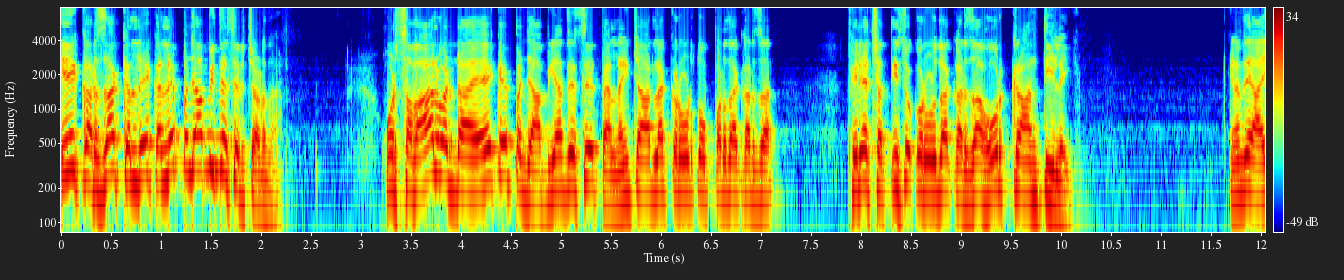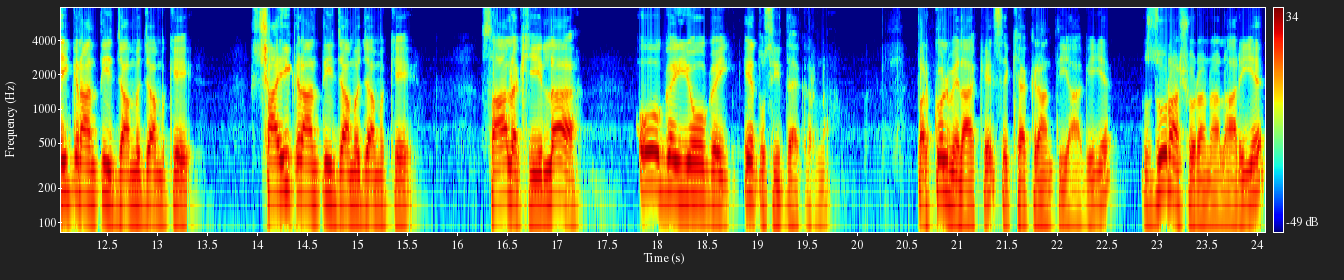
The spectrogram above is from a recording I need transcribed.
ਇਹ ਕਰਜ਼ਾ ਕੱਲੇ ਕੱਲੇ ਪੰਜਾਬੀ ਦੇ ਸਿਰ ਚੜਦਾ ਹੁਣ ਸਵਾਲ ਵੱਡਾ ਹੈ ਕਿ ਪੰਜਾਬੀਆਂ ਦੇ ਸਿਰ ਪਹਿਲਾਂ ਹੀ 4 ਲੱਖ ਕਰੋੜ ਤੋਂ ਉੱਪਰ ਦਾ ਕਰਜ਼ਾ, ਫਿਰ ਇਹ 3600 ਕਰੋੜ ਦਾ ਕਰਜ਼ਾ ਹੋਰ ਕ੍ਰਾਂਤੀ ਲਈ। ਕਹਿੰਦੇ ਆਈ ਕ੍ਰਾਂਤੀ ਜੰਮ ਜੰਮ ਕੇ ਸ਼ਾਹੀ ਕ੍ਰਾਂਤੀ ਜੰਮ ਜੰਮ ਕੇ, ਸਾਲ ਅਖੀਰਲਾ, ਉਹ ਗਈ ਉਹ ਗਈ, ਇਹ ਤੁਸੀਂ ਤੈਅ ਕਰਨਾ। ਪਰ ਕੁੱਲ ਮਿਲਾ ਕੇ ਸਿੱਖਿਆ ਕ੍ਰਾਂਤੀ ਆ ਗਈ ਹੈ, ਜ਼ੋਰਾਂ ਸ਼ੋਰਾਂ ਨਾਲ ਆ ਰਹੀ ਹੈ।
